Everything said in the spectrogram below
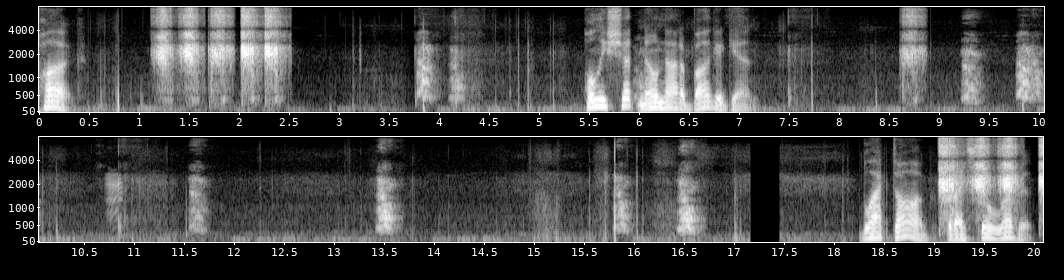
Pug. Holy shit, no, not a bug again. Black dog, but I still love it.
